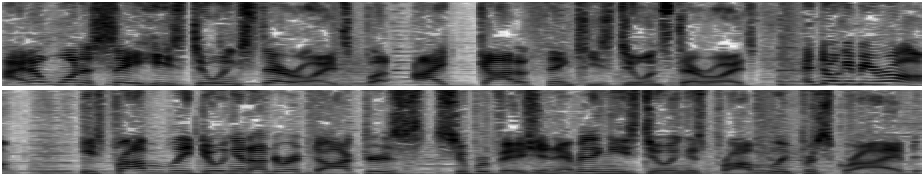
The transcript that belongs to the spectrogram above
I don't want to say he's doing steroids, but I gotta think he's doing steroids. And don't get me wrong, he's probably doing it under a doctor's supervision. Everything he's doing is probably prescribed.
